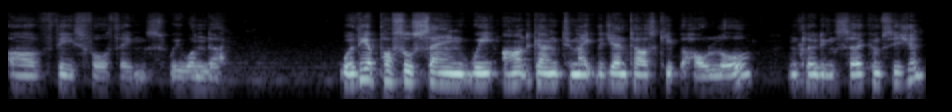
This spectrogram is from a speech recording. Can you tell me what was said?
of these four things, we wonder? Were the apostles saying we aren't going to make the Gentiles keep the whole law, including circumcision?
